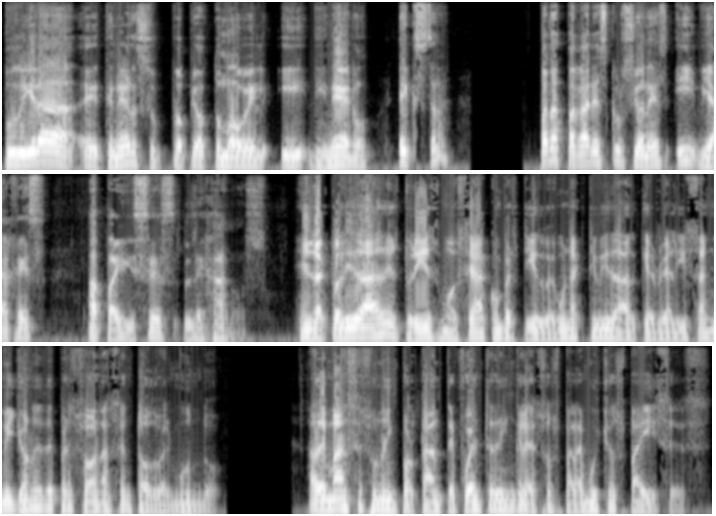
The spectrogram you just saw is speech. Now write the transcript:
pudiera eh, tener su propio automóvil y dinero extra para pagar excursiones y viajes a países lejanos. En la actualidad el turismo se ha convertido en una actividad que realizan millones de personas en todo el mundo. Además es una importante fuente de ingresos para muchos países.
